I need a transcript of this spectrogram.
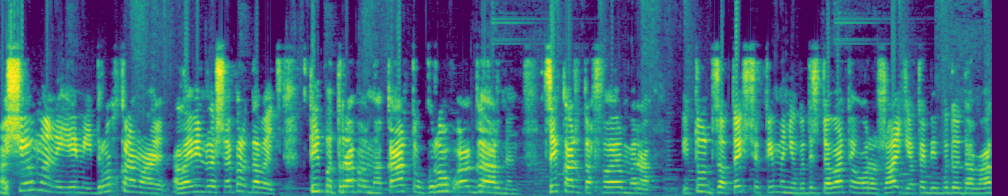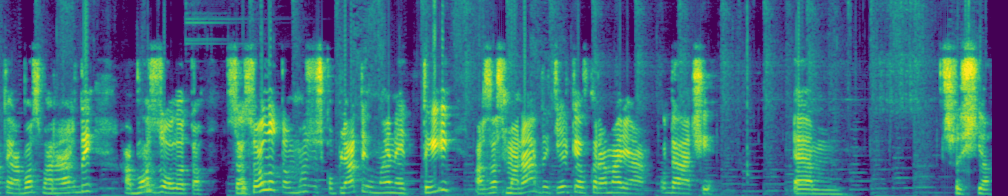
А ще в мене є мій друг Крамаль, але він лише продавець. Ти потрапив на карту Grove A Garden. Це карта фермера. І тут за те, що ти мені будеш давати урожай, я тобі буду давати або смарагди, або золото. За золото можеш купляти у мене ти, а за смарагди тільки в крамаря. Удачі! Ем, щось я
